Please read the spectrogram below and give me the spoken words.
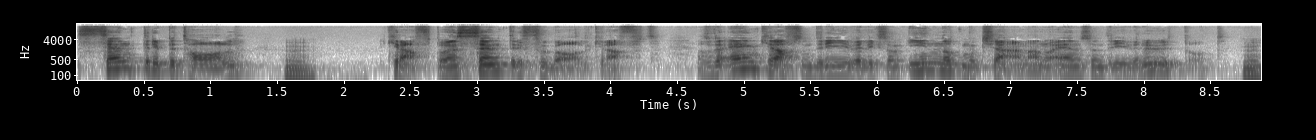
centripetal mm. kraft och en centrifugal kraft. Alltså det är en kraft som driver liksom inåt mot kärnan och en som driver utåt. Mm.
